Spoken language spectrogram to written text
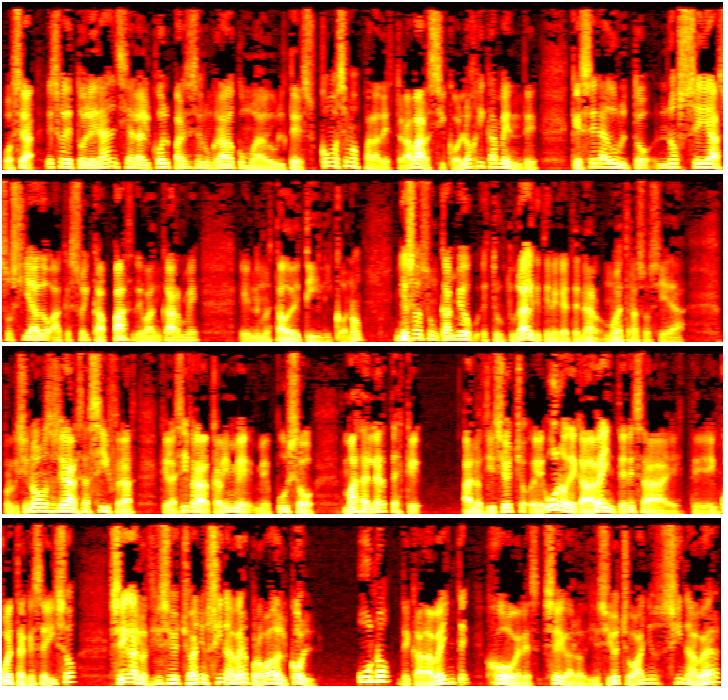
O sea, eso de tolerancia al alcohol parece ser un grado como de adultez. ¿Cómo hacemos para destrabar psicológicamente que ser adulto no sea asociado a que soy capaz de bancarme en un estado etílico, ¿no? Y eso es un cambio estructural que tiene que tener nuestra sociedad. Porque si no vamos a llegar a esas cifras, que la cifra que a mí me, puso más de alerta es que a los 18, eh, uno de cada 20 en esa este, encuesta que se hizo, llega a los 18 años sin haber probado alcohol. Uno de cada 20 jóvenes llega a los 18 años sin haber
